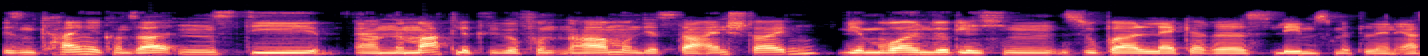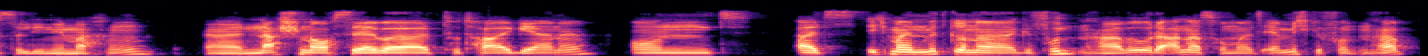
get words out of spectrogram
wir sind keine Consultants, die ähm, eine Marktlücke gefunden haben und jetzt da einsteigen. Wir wollen wirklich ein super leckeres Lebensmittel in erster Linie machen. Äh, naschen auch selber total gerne. Und als ich meinen Mitgründer gefunden habe, oder andersrum, als er mich gefunden hat,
